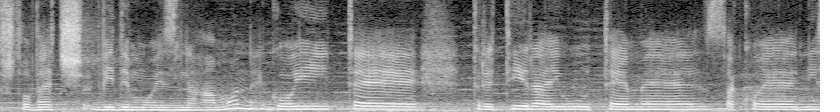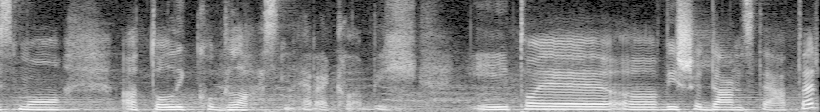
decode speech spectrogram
što već vidimo i znamo, nego i te tretiraju teme za koje nismo toliko glasne, rekla bih. I to je više dans teatar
